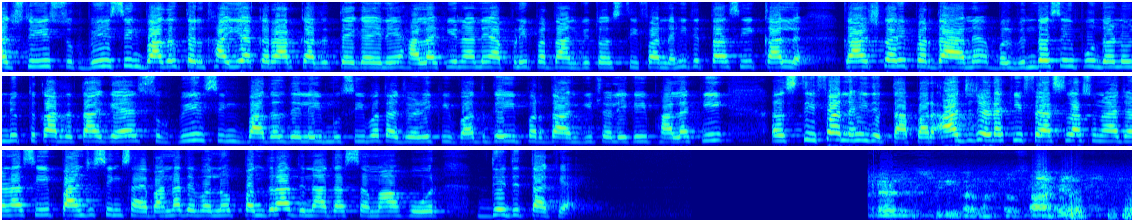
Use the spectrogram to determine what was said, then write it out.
ਅੱਜ ਦੀ ਸੁਖਬੀਰ ਸਿੰਘ ਬਾਦਲ ਤਨਖਾਹੀਆ ਕਰਾਰ ਕਰ ਦਿੱਤੇ ਗਏ ਨੇ। ਹਾਲਾਂਕਿ ਉਹਨਾਂ ਨੇ ਆਪਣੀ ਪ੍ਰਧਾਨਗੀ ਤੋਂ ਅਸਤੀਫਾ ਨਹੀਂ ਦਿੱਤਾ ਸੀ। ਕੱਲ ਕਾਰਜਕਾਰੀ ਪ੍ਰਧਾਨ ਬਲਵਿੰਦਰ ਸਿੰਘ ਭੁੰਦੜ ਨੂੰ ਨਿਯੁਕਤ ਕਰ ਦਿੱਤਾ ਗਿਆ ਸੁਖਬੀਰ ਸਿੰਘ ਬਾਦਲ ਦੇ ਲਈ ਮੁਸੀਬਤ ਆ ਜਿਹੜੀ ਕਿ ਵੱਧ ਗਈ, ਪ੍ਰਧਾਨਗੀ ਚਲੀ ਗਈ। ਹਾਲਾਂਕਿ ਅਸਤੀਫਾ ਨਹੀਂ ਦਿੱਤਾ, ਪਰ ਅੱਜ ਜਿਹੜਾ ਕਿ ਫੈਸਲਾ ਸੁਣਾਇਆ ਜਾਣਾ ਸੀ, ਪੰਜ ਸਿੰਘ ਸਾਹਿਬਾਨਾਂ ਦੇ ਵੱਲੋਂ 15 ਦਿਨਾਂ ਦਾ ਸਮਾਂ ਹੋਰ ਦੇ ਦਿੱਤਾ ਗਿਆ ਸ੍ਰੀ ਹਰਮੰਦਰ ਸਾਹਿਬ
